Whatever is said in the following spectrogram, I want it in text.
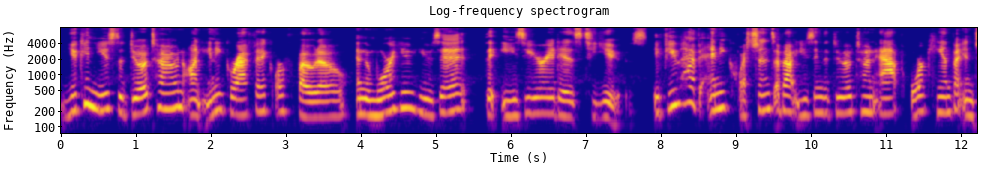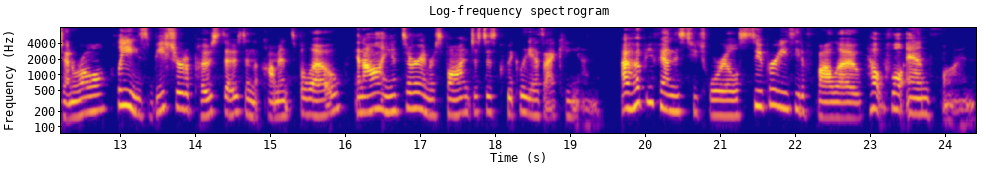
you can use the Duotone on any graphic or photo, and the more you use it, the easier it is to use. If you have any questions about using the Duotone app or Canva in general, please be sure to post those in the comments below and I'll answer and respond just as quickly as I can. I hope you found this tutorial super easy to follow, helpful, and fun.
